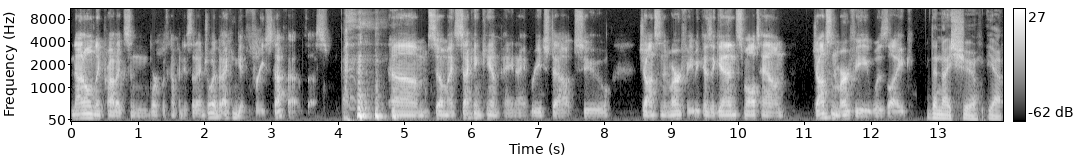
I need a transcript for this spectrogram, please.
not only products and work with companies that I enjoy, but I can get free stuff out of this. um, so my second campaign, I reached out to Johnston and Murphy because again, small town, Johnston and Murphy was like the nice shoe. Yeah.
